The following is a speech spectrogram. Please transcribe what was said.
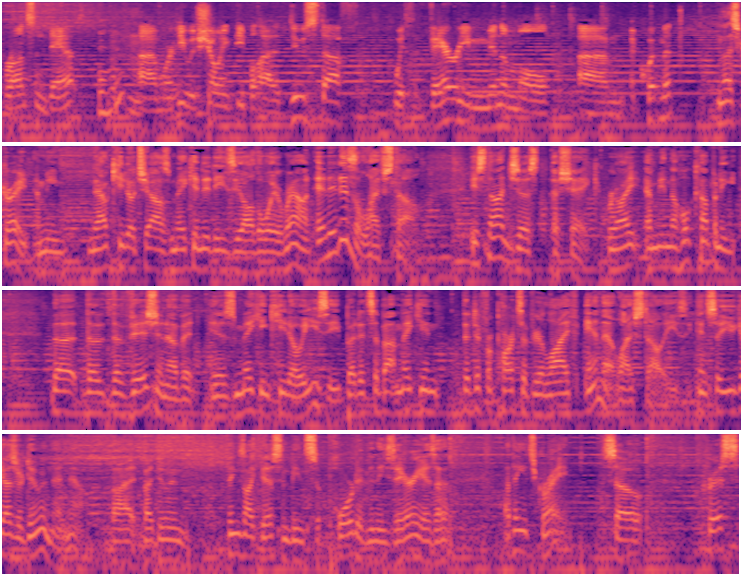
Bronson Dant, Mm-hmm. um, where he was showing people how to do stuff with very minimal um, equipment. Well, that's great. I mean, now Keto Chow is making it easy all the way around, and it is a lifestyle. It's not just a shake, right? I mean, the whole company, the, the, the vision of it is making keto easy, but it's about making the different parts of your life and that lifestyle easy. And so you guys are doing that now by, by doing things like this and being supportive in these areas. I, I think it's great. So, Chris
